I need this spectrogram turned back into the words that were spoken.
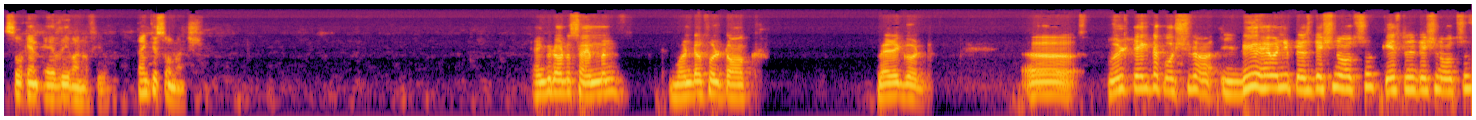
so can every one of you. Thank you so much. Thank you, Dr. Simon. Wonderful talk. Very good. Uh, we'll take the question. Uh, do you have any presentation also? Case presentation also,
